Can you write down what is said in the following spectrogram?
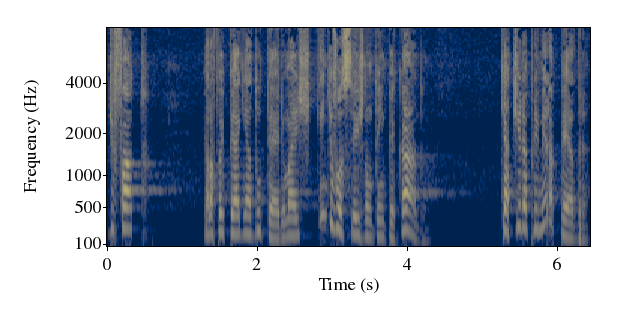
de fato, ela foi pega em adultério, mas quem de vocês não tem pecado? Que atira a primeira pedra.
